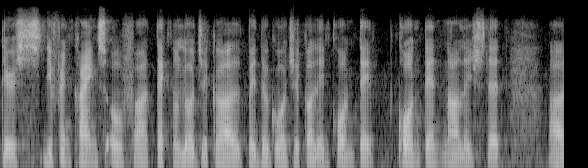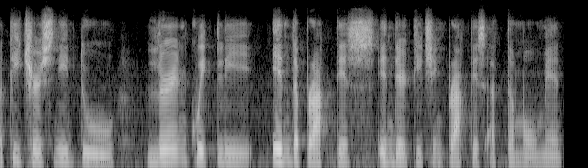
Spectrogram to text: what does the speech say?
there's different kinds of uh, technological, pedagogical, and content content knowledge that uh, teachers need to learn quickly in the practice in their teaching practice at the moment.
